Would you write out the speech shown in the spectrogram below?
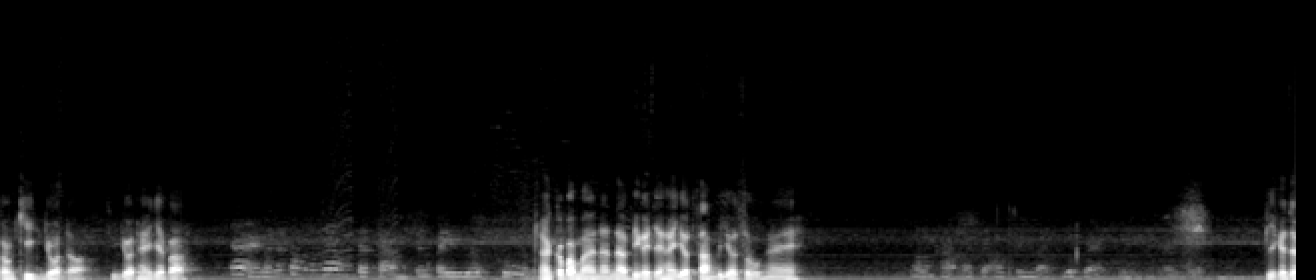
ต้องคลิกยศเหรอคลิกยศให้ใช่ป่ะใช่ มันก็ต้องเริ่มจากต่ำขึ้นไปยศสูงอะก็ประมาณนั้นนะพี่ก็จะให้ยศต่ำไปยศสูงไงต้องถามว่าจะเอาเป็นแบบรูปแบบไหนอะไรพี่ก็จะ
